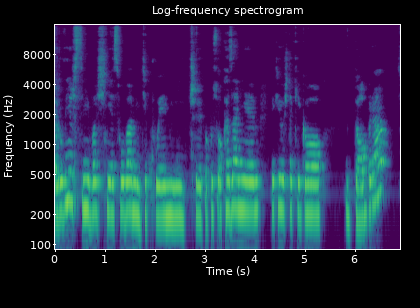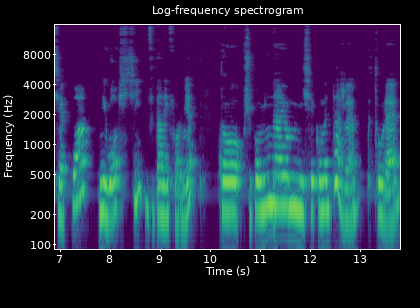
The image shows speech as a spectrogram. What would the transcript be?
również z tymi właśnie słowami ciepłymi, czy po prostu okazaniem jakiegoś takiego dobra, ciepła, miłości w danej formie, to przypominają mi się komentarze, które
